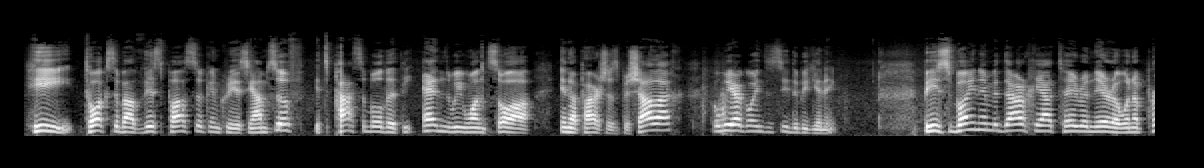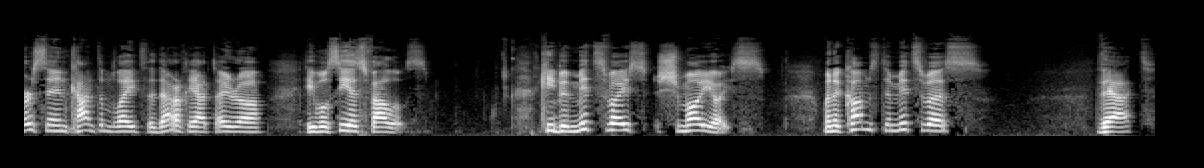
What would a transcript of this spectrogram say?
he talks about this pasuk in Kriyas Yamsuf. It's possible that the end we once saw in a Parshas Beshalach, but we are going to see the beginning. When a person contemplates the Darchi Torah, he will see as follows. When it comes to mitzvahs, that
